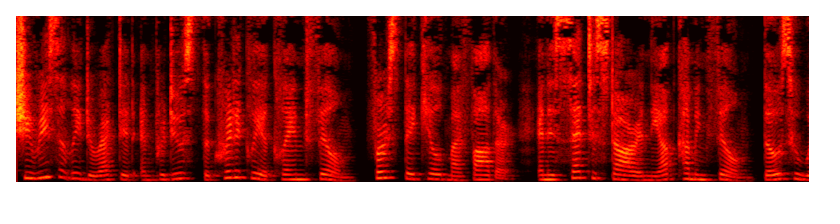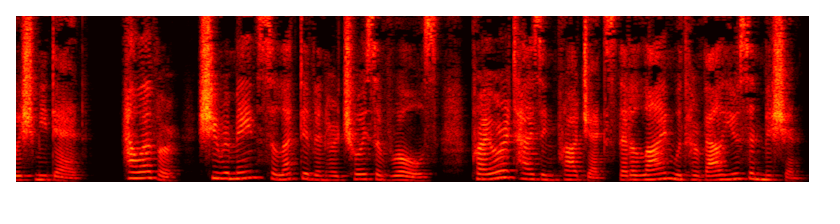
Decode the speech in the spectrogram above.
She recently directed and produced the critically acclaimed film, First They Killed My Father, and is set to star in the upcoming film, Those Who Wish Me Dead. However, she remains selective in her choice of roles, prioritizing projects that align with her values and mission.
